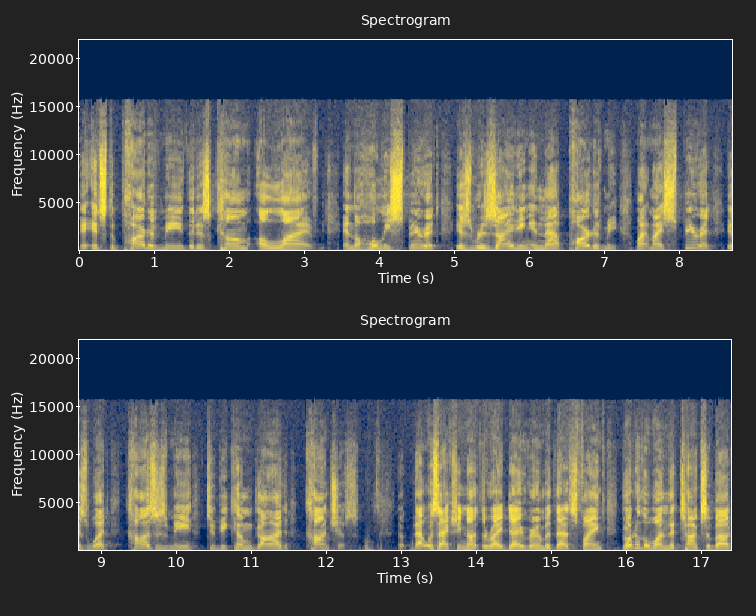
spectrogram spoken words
It's the part of me that has come alive. And the Holy Spirit is residing in that part of me. My, my spirit is what causes me to become God conscious. That was actually not the right diagram, but that's fine. Go to the one that talks about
